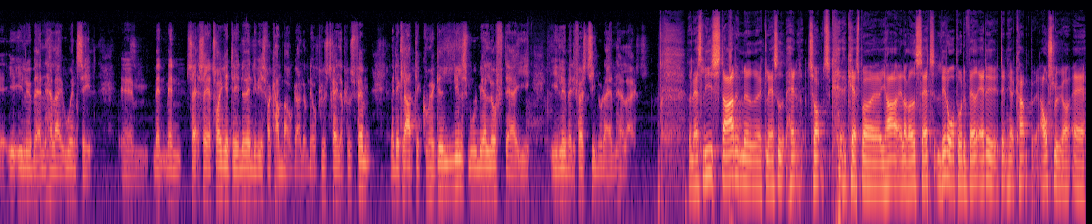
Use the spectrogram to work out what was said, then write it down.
øh, i, i løbet af anden halvleg uanset. Øhm, men, men så, så jeg tror ikke, at det nødvendigvis var kampafgørende, om det var plus 3 eller plus 5. Men det er klart, at det kunne have givet en lille smule mere luft der i, i løbet af de første 10 minutter af anden halvleg. Så lad os lige starte med øh, glasset halv tomt. Kasper, jeg har allerede sat lidt over på det. Hvad er det, den her kamp afslører af,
